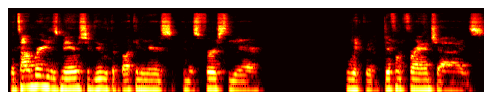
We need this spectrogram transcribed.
what Tom Brady has managed to do with the Buccaneers in his first year with a different franchise,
